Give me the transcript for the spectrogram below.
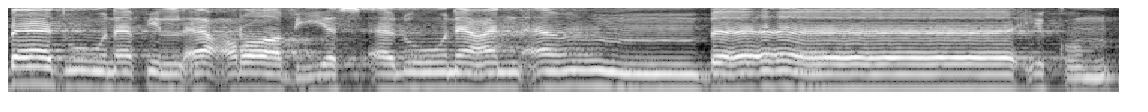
بادون في الأعراب يسألون عن أنبائكم.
